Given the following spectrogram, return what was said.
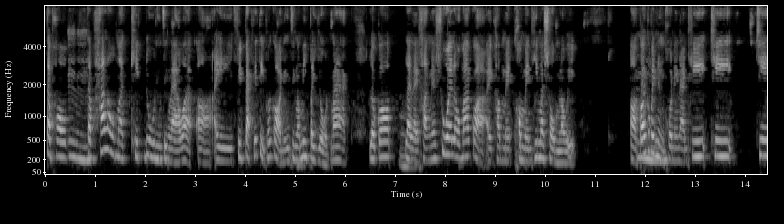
แต่พอแต่ถ้าเรามาคิดดูจริง ๆ แล้วอะไอ feedback ที่ติเพื่อก่อจริงๆแล้วมีประโยชน์มาก แล้วก็หลาย ๆ ครั้งเนี่ยช่วยเรามากกว่าไอคอมเมนต์คอมเมนต์ที่มาชมเราอีกอ่าก้อยก็เป็นหนึ่งคนในนั้นที่ที่ที่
